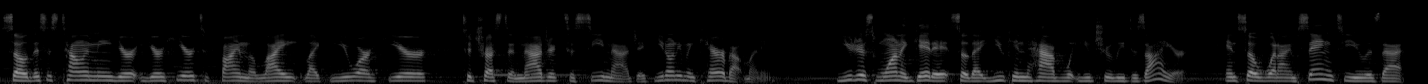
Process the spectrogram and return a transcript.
So this is telling me you're you're here to find the light, like you are here to trust in magic, to see magic. You don't even care about money. You just want to get it so that you can have what you truly desire. And so, what I'm saying to you is that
